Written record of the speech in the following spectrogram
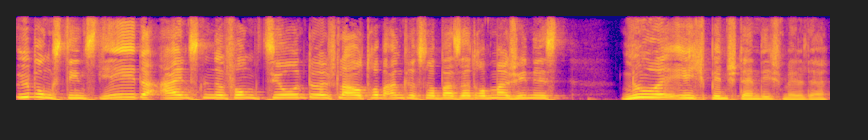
Übungsdienst jede einzelne Funktion durch Schlauchtrupp, Angriffstrupp, Wassertrupp, Maschinist. Nur ich bin ständig Melder.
